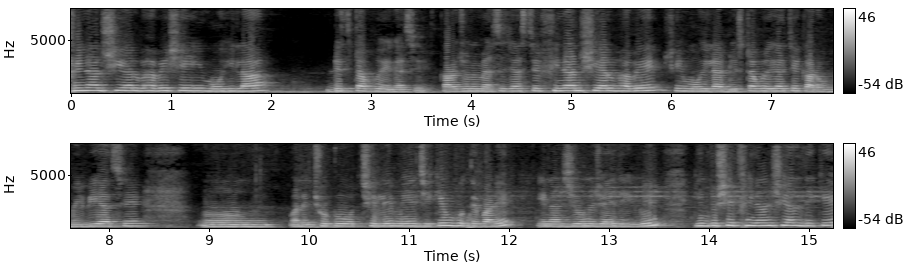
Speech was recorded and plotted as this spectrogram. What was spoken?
ফিনান্সিয়ালভাবে সেই মহিলা ডিস্টার্ব হয়ে গেছে। কারোর জন্য মেসেজ আসছে ফিনান্সিয়ালভাবে সেই মহিলা ডিস্টার্ব হয়ে গেছে, কারও বেবি আছে মানে ছোট ছেলে, মেয়ে যে কেউ হতে পারে এনার্জি অনুযায়ী দেখবেন। কিন্তু সে ফিনান্সিয়াল দিকে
